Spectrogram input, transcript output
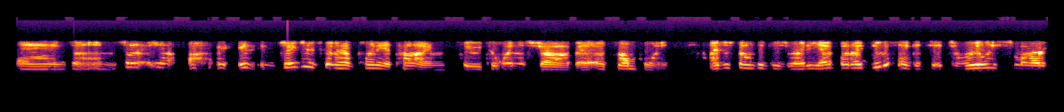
And um, so, you know, it, it, JJ is going to have plenty of time to to win this job at, at some point. I just don't think he's ready yet, but I do think it's it's really smart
